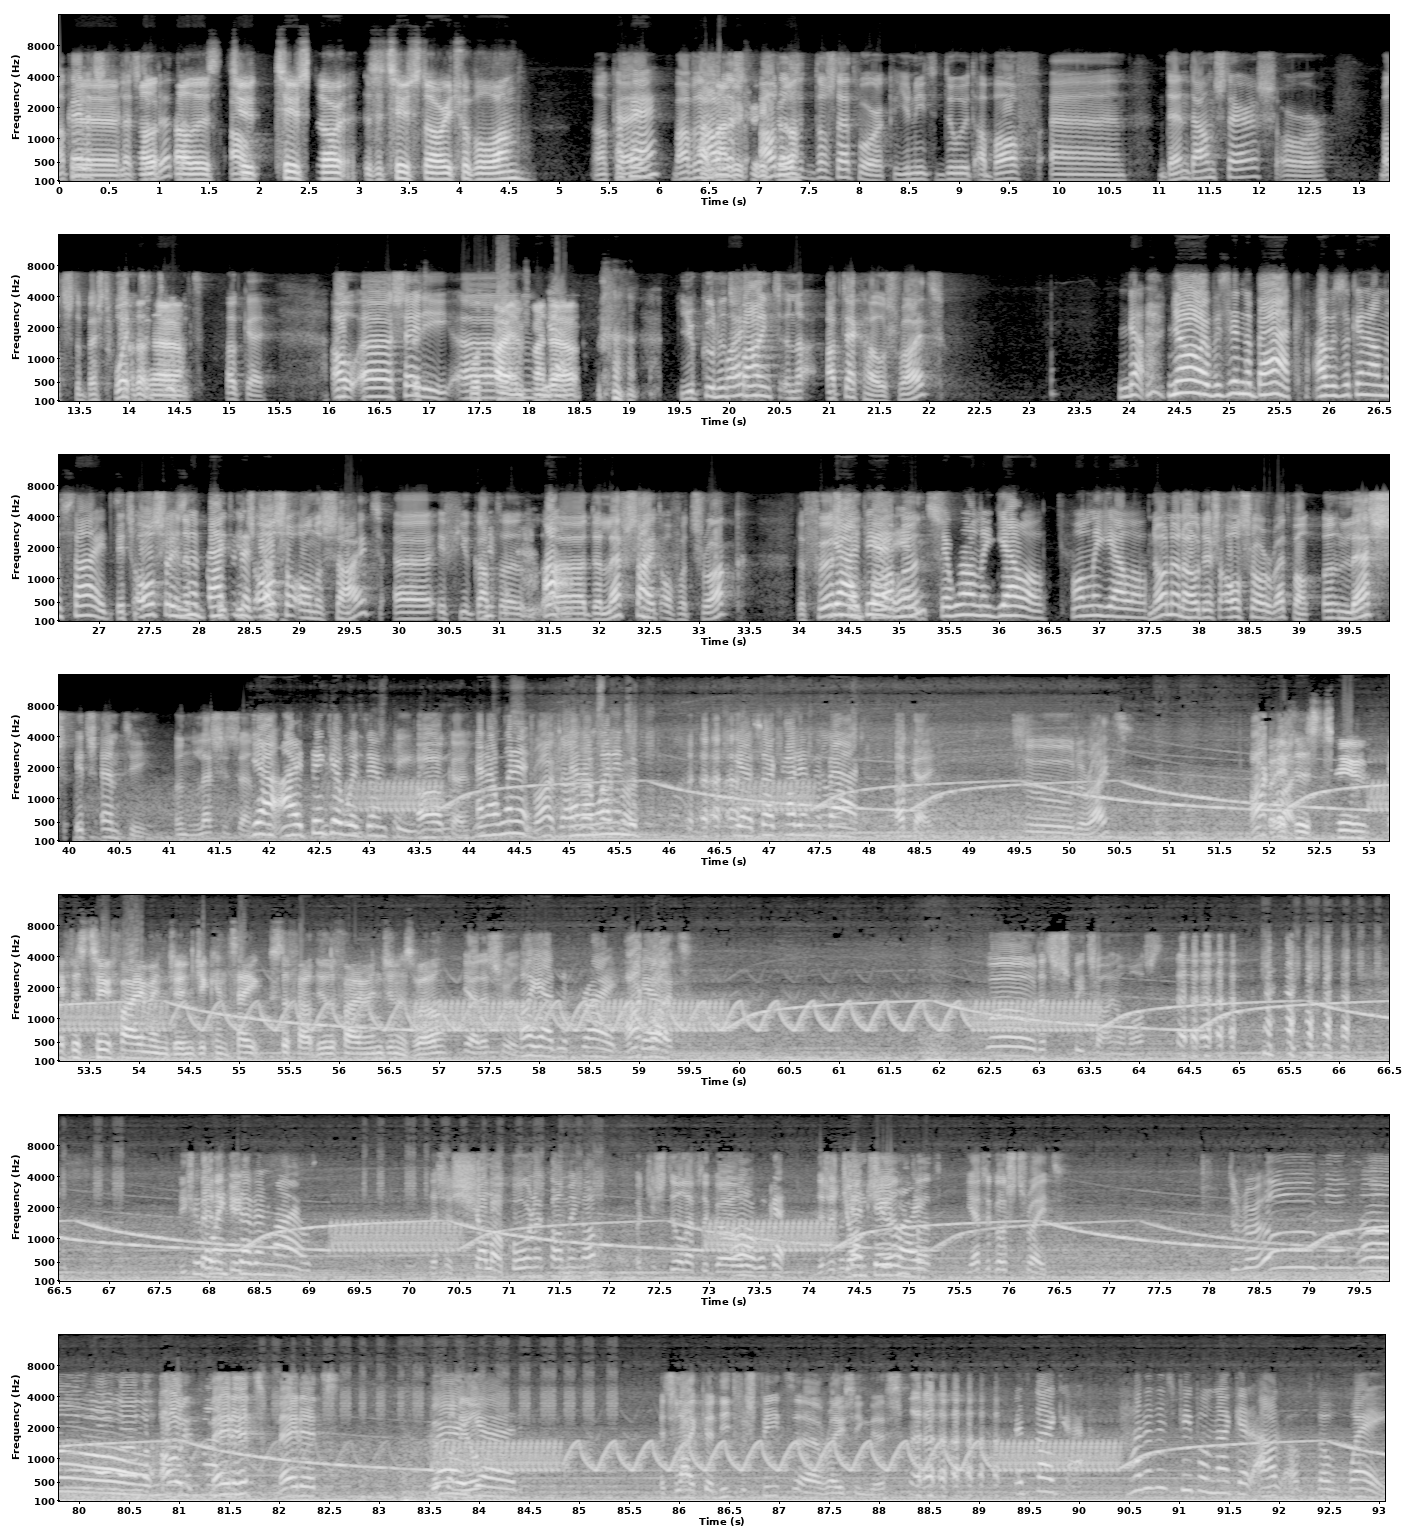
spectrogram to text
Okay, let's Uh, let's oh, do that. Oh, there's Oh. two two story. There's a two story trouble one. Okay. Okay. But That how does how cool. does it, does that work? You need to do it above and then downstairs, or what's the best way to know. do it? Okay. Oh, uh, Sadie, We'll try and um, find yeah. out. you couldn't What? find an attack hose, right? No, no, I was in the back. I was looking on the sides. It's also It in the, in the back it- the it's also on the side. Uh, if you got the Ah. uh, the left side of a truck, the first yeah, I did. And compartment. they were only yellow. Only yellow. No, no, no. There's also a red one, unless it's empty. Unless it's empty. Yeah, I think it was empty. Oh, okay. And I went in. Drive, drive, and I went drive, in drive. the. Yes, I got in the back. Okay. To the right. Hard But if there's two if there's two fire engines, you can take stuff out the other fire engine as well. Yeah, that's true. Oh yeah, that's right. Hard yeah. right. Whoa, that's a speed sign almost. He's Two point panicking. seven miles. There's a shallow corner coming up. but you still have to go. Oh, go. we got. There's a we junction, but you have to go straight. To the. Oh no! no, Oh, no, no. Made it! Made it! Good one, Very good. It's like a Need for Speed uh, racing. This. It's like, how do these people not get out of the way?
